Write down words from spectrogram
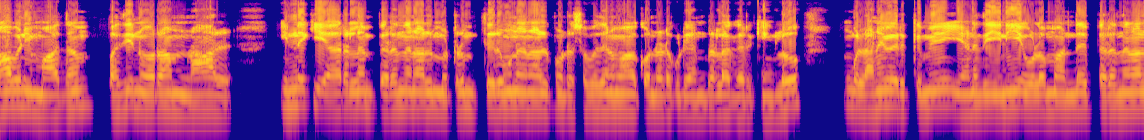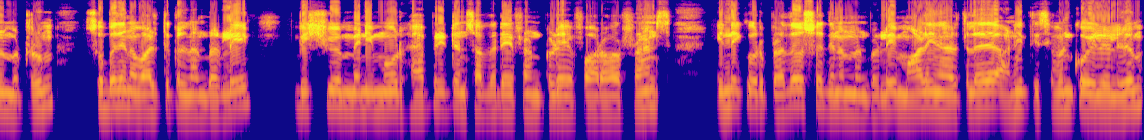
ஆவணி மாதம் பதினோராம் நாள். இன்னைக்கு யாரெல்லாம் பிறந்த நாள் மற்றும் திருமண நாள் போன்ற சுபதினமாக கொண்டாடக்கூடிய நண்பர்களாக இருக்கீங்களோ உங்கள் அனைவருக்குமே எனது இனிய உளமார்ந்த பிறந்தநாள் மற்றும் சுபதின வாழ்த்துக்கள் நண்பர்களே. Wish you many more happy returns of the day from today for our friends இன்னைக்கு ஒரு பிரதோஷ தினம் நண்பர்களே. மாலை நேரத்தில் அனைத்து சிவன் கோயில்களிலும்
